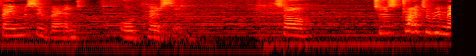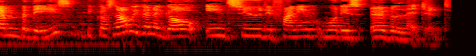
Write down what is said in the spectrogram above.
famous event or person. So just try to remember these because now we're going to go into defining what is urban legend.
